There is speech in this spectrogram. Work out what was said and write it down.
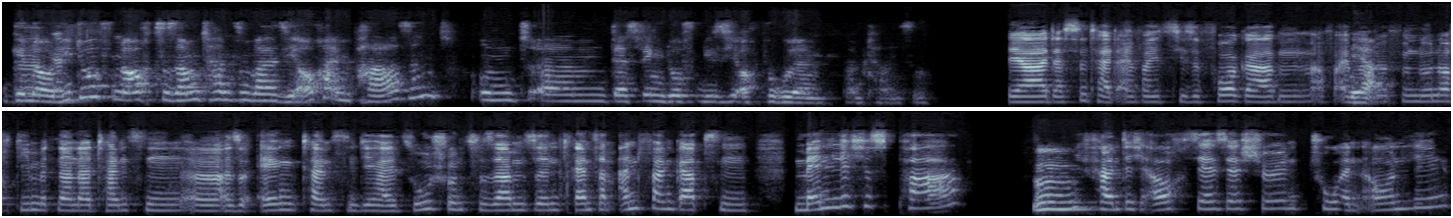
Genau, die durften auch zusammen tanzen, weil sie auch ein Paar sind und ähm, deswegen durften die sich auch berühren beim Tanzen. Ja, das sind halt einfach jetzt diese Vorgaben. Auf einmal ja. dürfen nur noch die miteinander tanzen, äh, also eng tanzen, die halt so schon zusammen sind. Ganz am Anfang gab es ein männliches Paar. Mhm. Die fand ich auch sehr, sehr schön. Two and Only.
